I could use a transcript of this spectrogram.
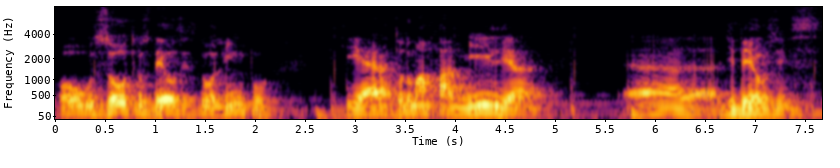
ou os outros deuses do Olimpo, que era toda uma família é, de deuses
